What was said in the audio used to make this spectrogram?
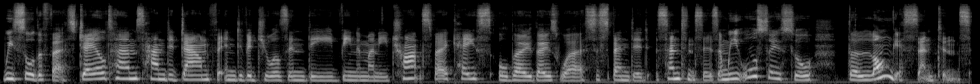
We saw the first jail terms handed down for individuals in the Vina money transfer case, although those were suspended sentences. And we also saw the longest sentence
